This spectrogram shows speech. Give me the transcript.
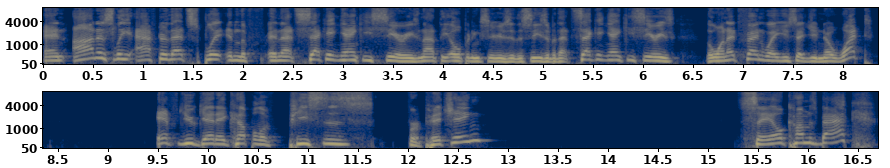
And honestly, after that split in the in that second Yankee series, not the opening series of the season, but that second Yankee series, the one at Fenway, you said, you know what? If you get a couple of pieces for pitching, Sale comes back.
